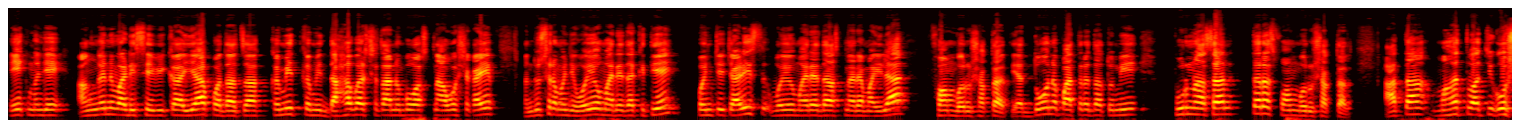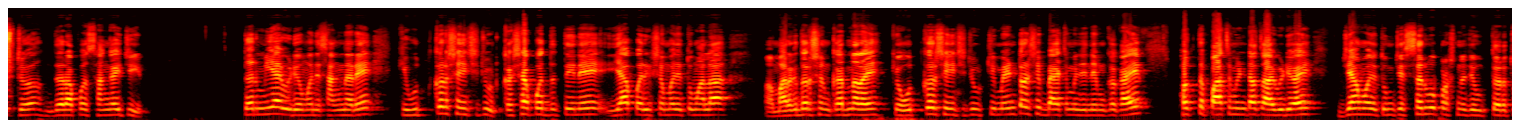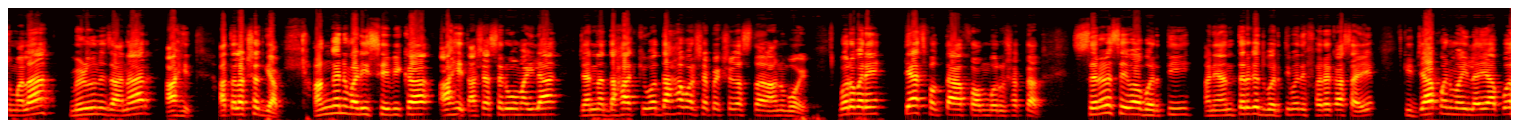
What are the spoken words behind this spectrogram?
एक म्हणजे अंगणवाडी सेविका या पदाचा कमीत कमी दहा वर्षाचा अनुभव असणं आवश्यक आहे. आणि दुसरं म्हणजे वयोमर्यादा किती आहे? पंचेचाळीस वयोमर्यादा असणाऱ्या महिला फॉर्म भरू शकतात. या दोन पात्रता तुम्ही पूर्ण असाल तरच फॉर्म भरू शकतात. आता महत्त्वाची गोष्ट जर आपण सांगायची तर मी या व्हिडिओमध्ये सांगणार आहे की उत्कर्ष इन्स्टिट्यूट कशा पद्धतीने या परीक्षेमध्ये तुम्हाला मार्गदर्शन करणार आहे किंवा उत्कर्ष इन्स्टिट्यूटची मेंटरशिप बॅच म्हणजे नेमकं काय? फक्त पाच मिनिटाचा हा व्हिडिओ आहे ज्यामध्ये तुमचे सर्व प्रश्नाचे उत्तर तुम्हाला मिळून जाणार आहेत. आता लक्षात घ्या अंगणवाडी सेविका आहेत अशा सर्व महिला ज्यांना दहा किंवा दहा वर्षापेक्षा जास्त अनुभव आहे. बरोबर आहे? त्याच फक्त हा फॉर्म भरू शकतात. सरळ सेवा भरती आणि अंतर्गत भरतीमध्ये फरक असा आहे की ज्या पण महिला या प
